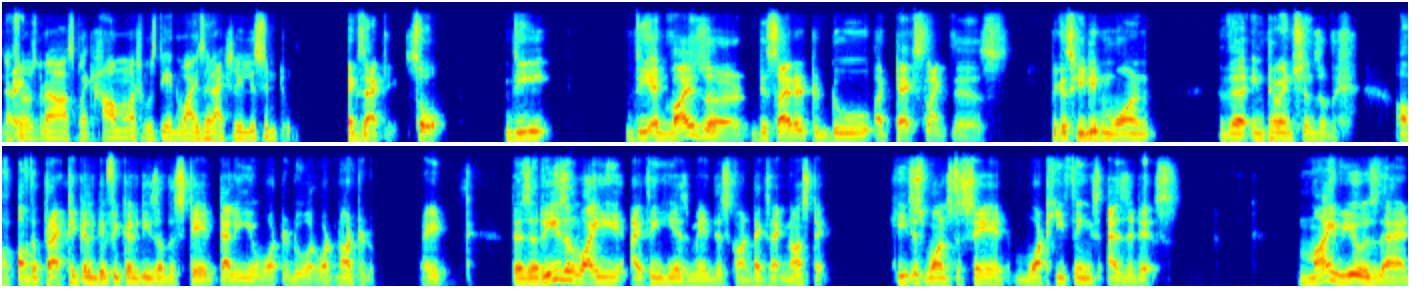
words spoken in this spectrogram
that's Right. what I was going to ask. Like, how much was the advisor actually listened to? Exactly. So the the advisor decided to do a text like this because he didn't want the interventions of the of, of the practical difficulties of the state telling you what to do or what not to do right there's a reason why he i think he has made this context agnostic he just wants to say it what he thinks as it is my view is that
